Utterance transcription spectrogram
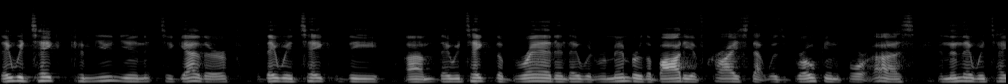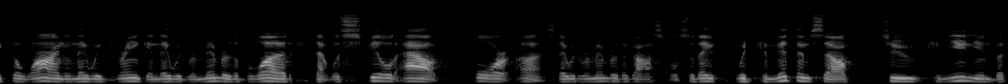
They would take communion together. They would take the um, they would take the bread and they would remember the body of Christ that was broken for us. And then they would take the wine and they would drink and they would remember the blood that was spilled out for us. They would remember the gospel. So they would commit themselves to communion, but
